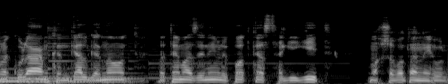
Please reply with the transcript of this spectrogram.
לכולם, כאן גל גנות, ואתם מאזינים לפודקאסט הגיגית, מחשבות על ניהול.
